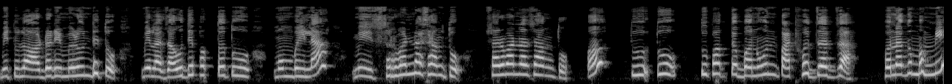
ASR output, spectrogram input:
मी तुला ऑर्डर मिळून देतो. मला जाऊ दे फक्त तू. मुंबईला मी सर्वांना सांगतो. सर्वांना सांगतो. तू तू तू फक्त बनवून पाठवत जात जा. हो ना ग मम्मी?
